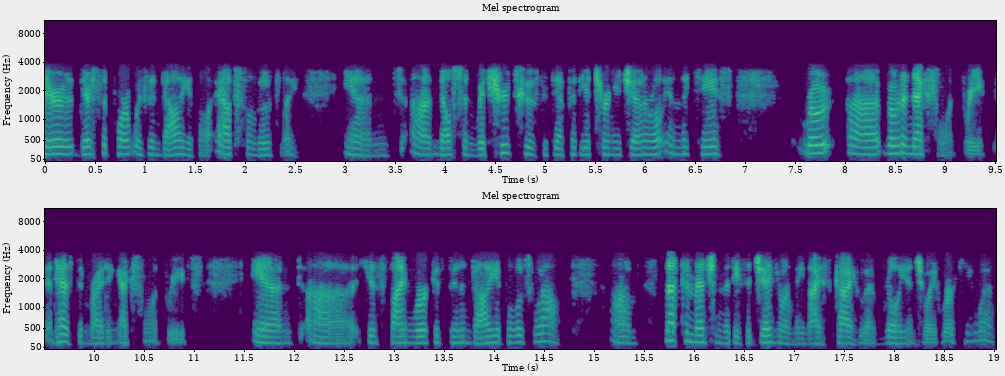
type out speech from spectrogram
their their support was invaluable, absolutely. And uh, Nelson Richards, who's the deputy attorney general in the case, wrote uh, wrote an excellent brief and has been writing excellent briefs. And uh, his fine work has been invaluable as well. Um, not to mention that he's a genuinely nice guy who I've really enjoyed working with.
